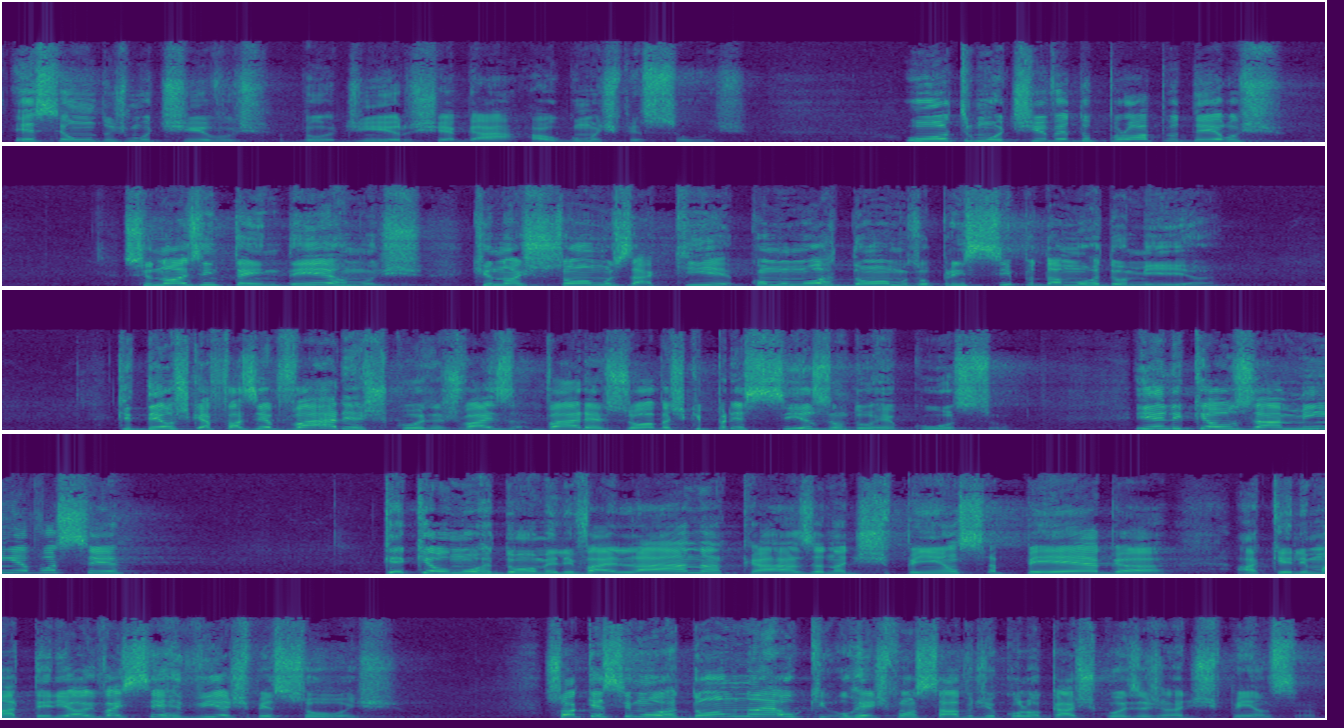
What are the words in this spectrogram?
Esse é um dos motivos do dinheiro chegar a algumas pessoas. O outro motivo é do próprio Deus. Se nós entendermos que nós somos aqui como mordomos, o princípio da mordomia, que Deus quer fazer várias coisas, várias obras que precisam do recurso, e Ele quer usar a mim e a você. O que é o mordomo? Ele vai lá na casa, na dispensa, pega aquele material e vai servir as pessoas. Só que esse mordomo não é o, que, o responsável de colocar as coisas na dispensa,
